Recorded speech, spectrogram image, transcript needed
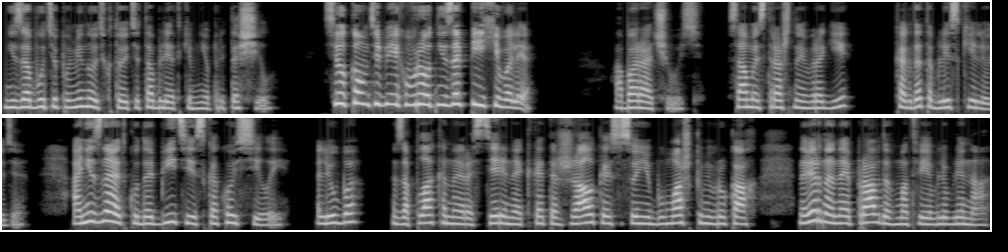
Не забудь упомянуть, кто эти таблетки мне притащил. Силком тебе их в рот не запихивали!» Оборачиваюсь. Самые страшные враги — когда-то близкие люди. Они знают, куда бить и с какой силой. Люба, заплаканная, растерянная, какая-то жалкая со своими бумажками в руках, Наверное, она и правда в Матвея влюблена.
